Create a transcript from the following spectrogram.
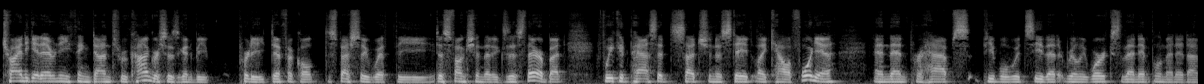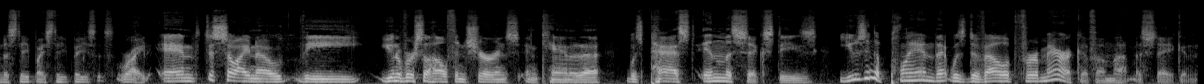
Trying to get anything done through Congress is going to be pretty difficult, especially with the dysfunction that exists there. But if we could pass it such in a state like California, and then perhaps people would see that it really works, then implement it on a state by state basis. Right. And just so I know, the universal health insurance in Canada was passed in the 60s using a plan that was developed for America, if I'm not mistaken.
